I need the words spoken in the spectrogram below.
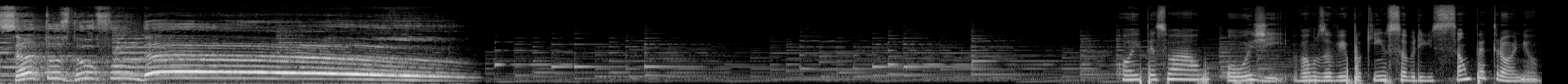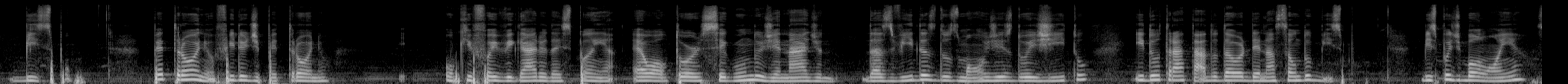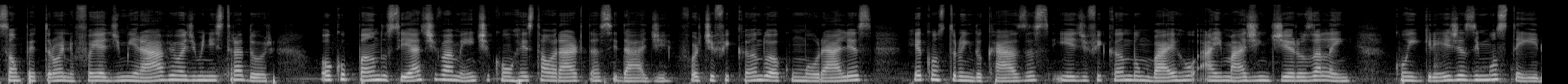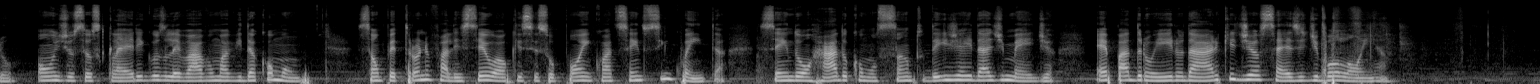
Santos do Fundão! Oi, pessoal! Hoje vamos ouvir um pouquinho sobre São Petrônio, bispo. Petrônio, filho de Petrônio, o que foi vigário da Espanha, é o autor, segundo Genádio, das vidas dos monges do Egito e do Tratado da Ordenação do Bispo. Bispo de Bolonha, São Petrônio foi admirável administrador, ocupando-se ativamente com o restaurar da cidade, fortificando-a com muralhas, reconstruindo casas e edificando um bairro à imagem de Jerusalém, com igrejas e mosteiro, onde os seus clérigos levavam uma vida comum. São Petrônio faleceu, ao que se supõe, em 450, sendo honrado como santo desde a Idade Média. É padroeiro da Arquidiocese de Bolonha.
